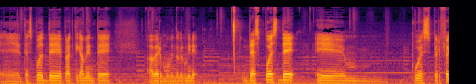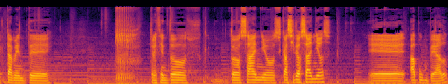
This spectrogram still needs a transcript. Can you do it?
Eh, después de prácticamente... A ver, un momento que lo mire. Después de... Em, pues perfectamente... 300... Dos años, casi dos años, eh, ha pumpeado,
